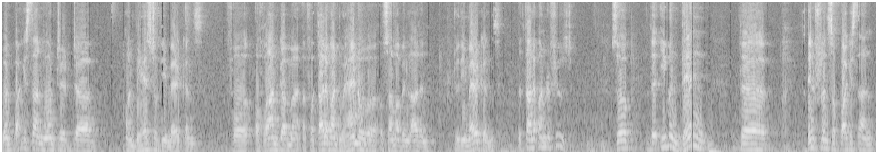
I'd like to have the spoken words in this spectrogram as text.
when Pakistan wanted, uh, on behest of the Americans, for Afghan government, uh, for Taliban to hand over Osama bin Laden to the Americans, the Taliban refused. So the, even then, the influence of Pakistan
